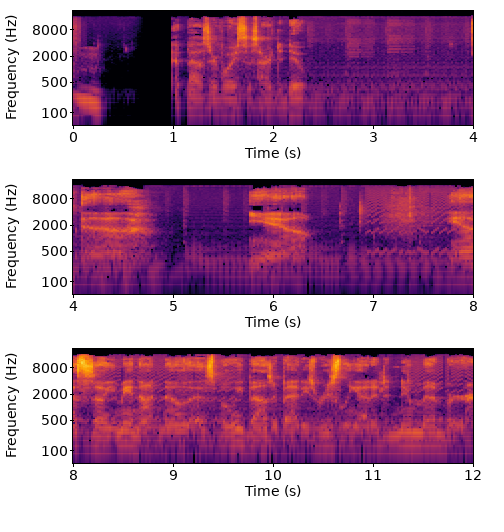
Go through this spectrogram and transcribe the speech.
Hmm. That Bowser voice is hard to do. Uh, yeah. Yeah, so you may not know this, but we Bowser Baddies recently added a new member.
